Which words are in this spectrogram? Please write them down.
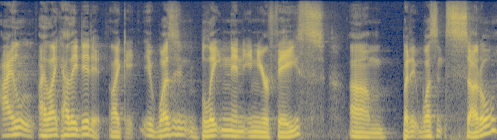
I I like how they did it. Like it, it wasn't blatant and in your face, um, but it wasn't subtle.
